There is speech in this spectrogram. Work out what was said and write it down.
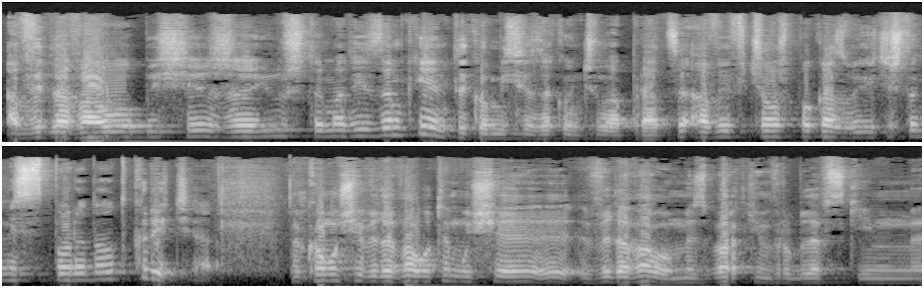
a wydawałoby się, że już temat jest zamknięty, komisja zakończyła pracę, a wy wciąż pokazujecie, że tam jest sporo do odkrycia. No komu się wydawało, temu się e, wydawało. My z Bartkiem Wróblewskim, e,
